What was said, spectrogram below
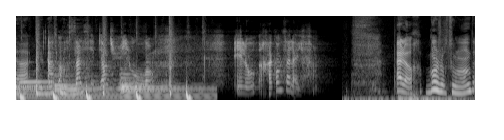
là, le mec À part me dit- ça, c'est bien du hello. Hein. Hello, raconte sa life. Alors, bonjour tout le monde,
